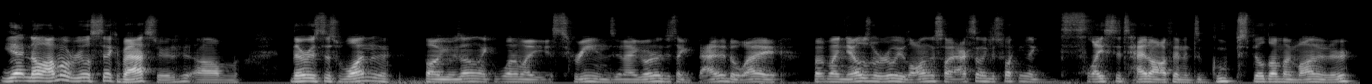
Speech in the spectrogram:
Yeah, no, I'm a real sick bastard. Um, there was this one bug. It was on like one of my screens, and I go to just like bat it away, but my nails were really long, so I accidentally just fucking like sliced its head off, and its goop spilled on my monitor.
